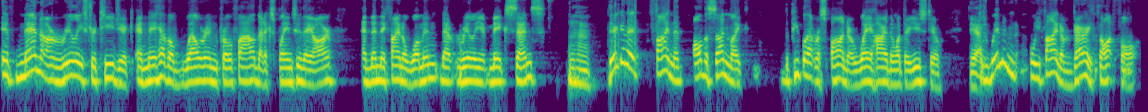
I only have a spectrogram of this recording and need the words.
if men are really strategic and they have a well written profile that explains who they are, and then they find a woman that really makes sense, Mm-hmm. they're going to find that all of a sudden, like the people that respond are way higher than what they're used to. Yeah. Because women, we find, are very thoughtful.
